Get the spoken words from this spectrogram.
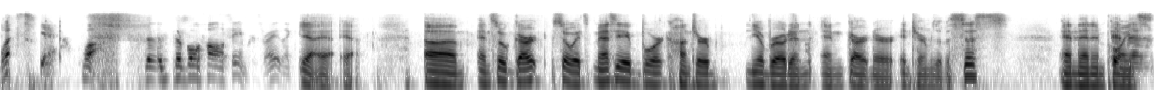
what? Yeah. Well, they're, they're both Hall of Famers, right? Like Yeah, yeah, yeah. Um, and so Gart, so it's Messier, Bourque, Hunter, Neal Broten, and Gartner in terms of assists, and then in points,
